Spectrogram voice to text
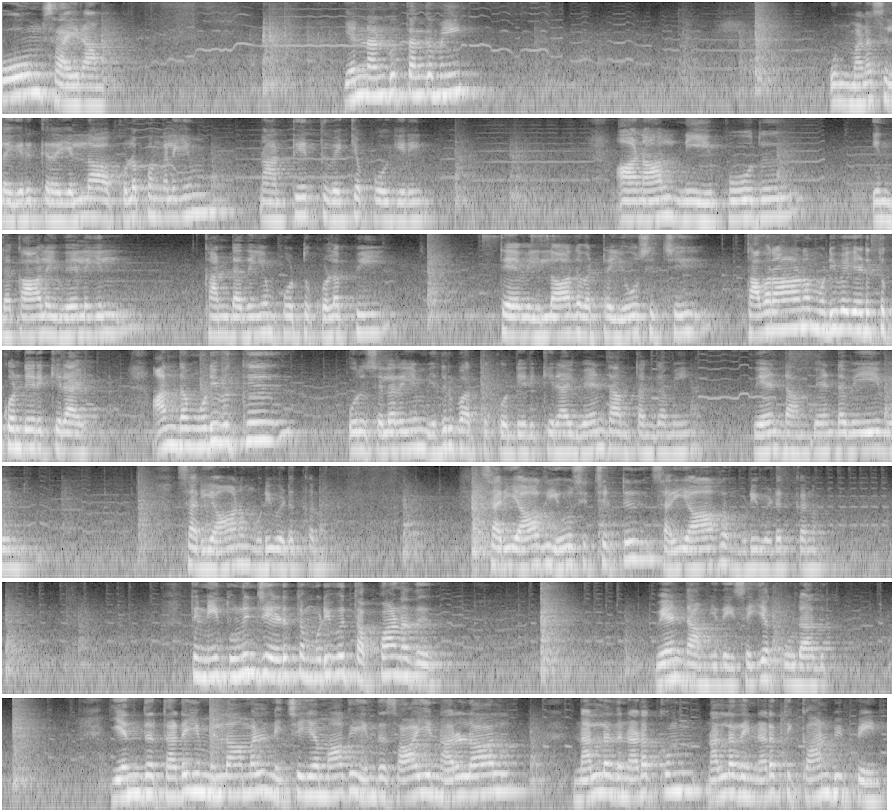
ஓம் சாய்ராம். என் அன்பு தங்கமே உன் மனசில் இருக்கிற எல்லா குழப்பங்களையும் நான் தீர்த்து வைக்கப் போகிறேன். ஆனால் நீ இப்போது இந்த காலை வேளையில் கண்டதையும் போட்டு குழப்பி தேவையில்லாதவற்றை யோசித்து தவறான முடிவை எடுத்துக்கொண்டிருக்கிறாய் அந்த முடிவுக்கு ஒரு சிலரையும் எதிர்பார்த்து கொண்டிருக்கிறாய். வேண்டாம் தங்கமே வேண்டாம் வேண்டவே வேண்டும் சரியான முடிவெடுக்கணும். சரியாக யோசிச்சுட்டு சரியாக முடிவெடுக்கணும். நீ துணிஞ்சு எடுத்த முடிவு தப்பானது. வேண்டாம் இதை செய்யக்கூடாது. எந்த தடையும் இல்லாமல் நிச்சயமாக இந்த சாயின் அருளால் நல்லது நடக்கும் நல்லதை நடத்தி காண்பிப்பேன்.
